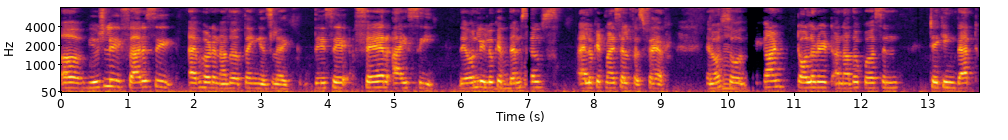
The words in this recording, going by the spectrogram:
Uh, usually, Pharisee, I've heard another thing is like they say, fair I see. They only look at themselves. I look at myself as fair. You know, mm-hmm. so can't tolerate another person taking that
